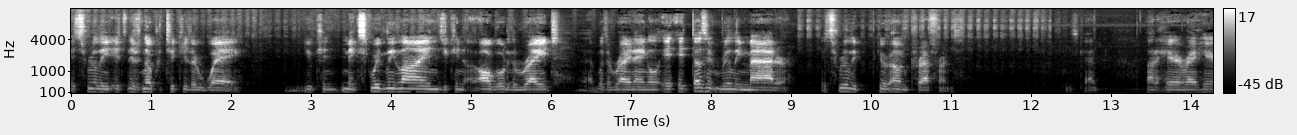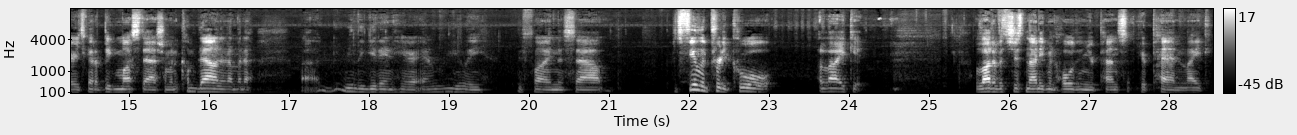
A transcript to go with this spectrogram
it's really, it, there's no particular way you can make squiggly lines, you can all go to the right uh, with a right angle. It, it doesn't really matter. It's really your own preference. He's got a lot of hair right here. He's got a big mustache. I'm going to come down and I'm going to uh, really get in here and really define this out. It's feeling pretty cool. I like it. A lot of it's just not even holding your pen, your pen like,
